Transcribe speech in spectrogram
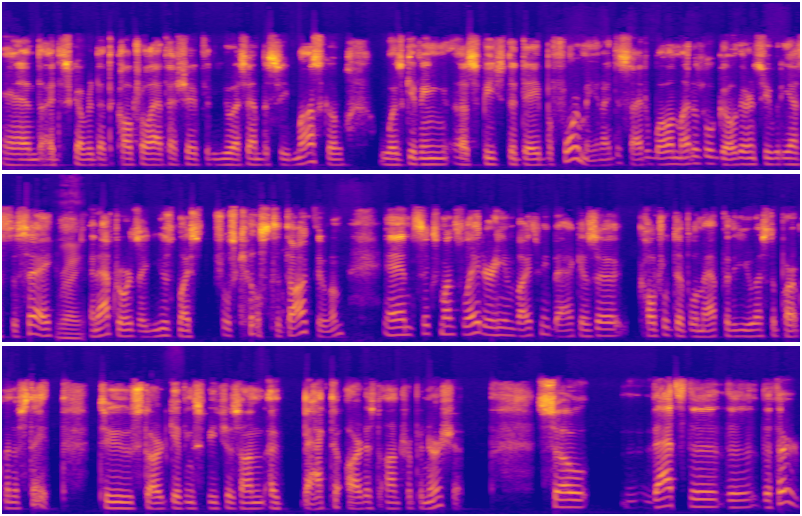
and I discovered that the cultural attaché for the U.S. Embassy in Moscow was giving a speech the day before me, and I decided, well, I might as well go there and see what he has to say. Right. And afterwards, I used my social skills to talk to him, and six months later, he invites me back as a cultural diplomat for the U.S. Department of State to start giving speeches on uh, back to artist entrepreneurship. So that's the the the third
